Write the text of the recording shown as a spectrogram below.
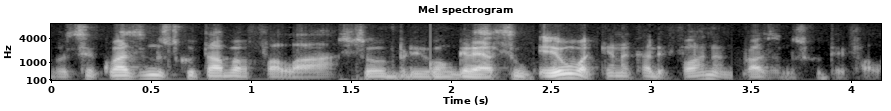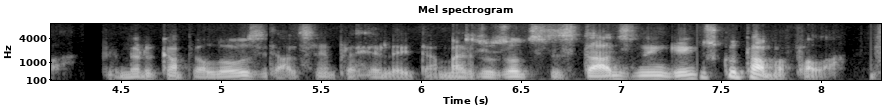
Você quase não escutava falar sobre o Congresso. Eu, aqui na Califórnia, quase não escutei falar. Primeiro, Pelosi está sempre reeleita, mas dos outros estados ninguém escutava falar. O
